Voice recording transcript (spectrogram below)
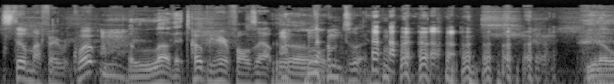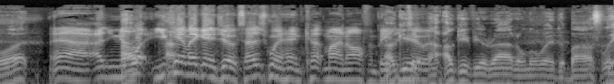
Still my favorite quote. I love it. Hope your hair falls out. Oh. You know what? yeah, you know I'll- what? You can't make any jokes. I just went ahead and cut mine off and beat I'll it give to it. I'll give you a ride on the way to Bosley.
